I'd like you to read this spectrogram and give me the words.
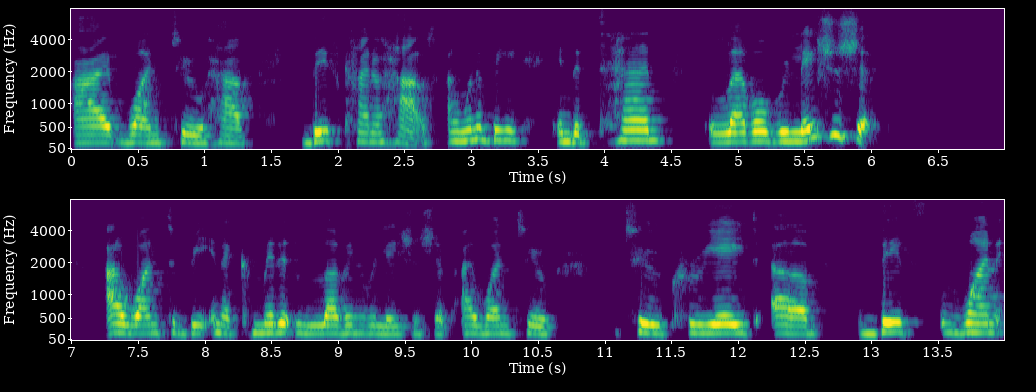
I want to have this kind of house. I want to be in the 10 level relationship. I want to be in a committed, loving relationship. I want to to create uh, this one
